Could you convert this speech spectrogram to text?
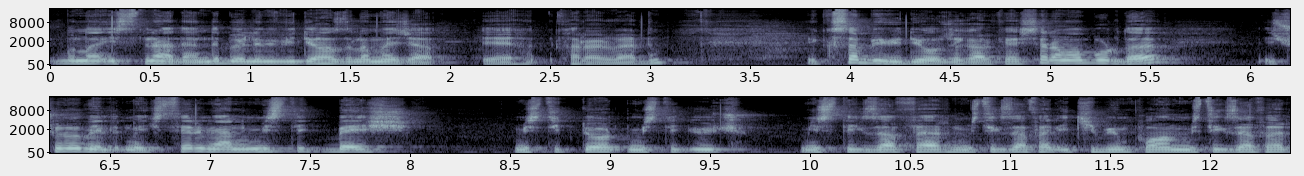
Buna istinaden de böyle bir video hazırlamaya e, karar verdim. E, kısa bir video olacak arkadaşlar ama burada şunu belirtmek isterim. Yani Mystic 5, Mystic 4, Mystic 3, Mystic Zafer, Mystic Zafer 2000 puan, Mystic Zafer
